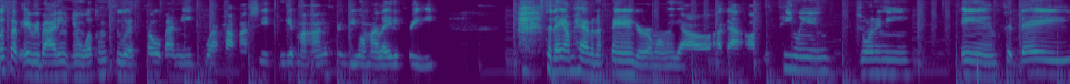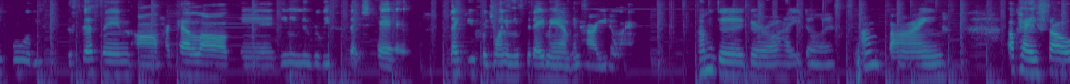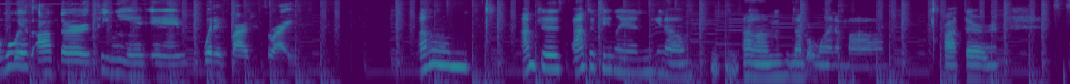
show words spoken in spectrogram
What's up, everybody, and welcome to As Told by Neek, where I pop my shit and give my honest review on my lady free. Today, I'm having a fangirl moment, y'all. I got author T'Lyn joining me, and today we will be discussing um, her catalog and any new releases that she has. Thank you for joining me today, ma'am. And how are you doing? I'm good, girl. How you doing? I'm fine. Okay, so who is author T'Lyn and what inspired you to write? Um, I'm just Auntie T'Lyn, you know, um, number one, a mom, author,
